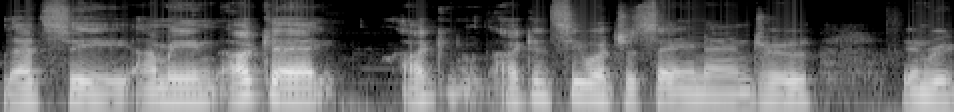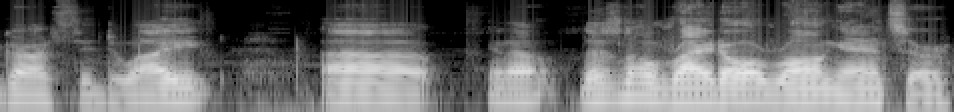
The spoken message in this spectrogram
let's see. I mean, okay, I can I can see what you're saying, Andrew, in regards to Dwight. Uh, you know, there's no right or wrong answer.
